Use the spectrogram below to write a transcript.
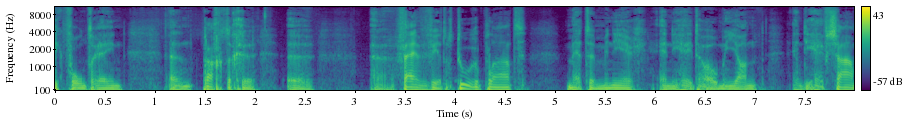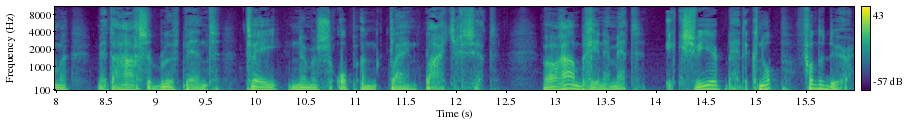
ik vond er een. Een prachtige uh, 45 toerenplaat met een meneer en die heet Home Jan. En die heeft samen met de Haagse Bluffband twee nummers op een klein plaatje gezet. We gaan beginnen met Ik zweer bij de knop van de deur.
